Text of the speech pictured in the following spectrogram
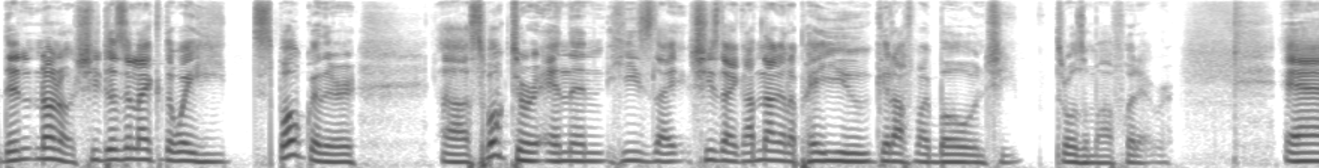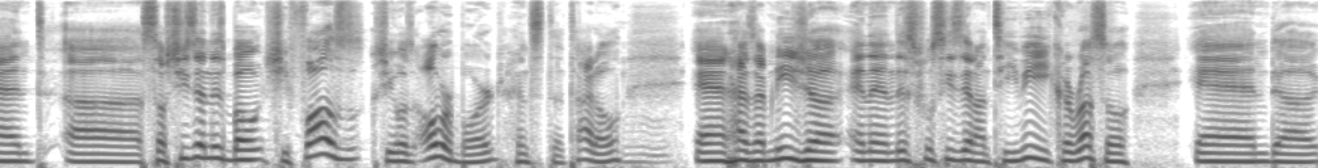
didn't. No, no. She doesn't like the way he spoke with her. Uh, spoke to her, and then he's like, she's like, I'm not gonna pay you. Get off my boat, and she throws him off, whatever. And uh, so she's in this boat. She falls. She goes overboard, hence the title, and has amnesia. And then this fool sees it on TV, Kurt Russell, and uh,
